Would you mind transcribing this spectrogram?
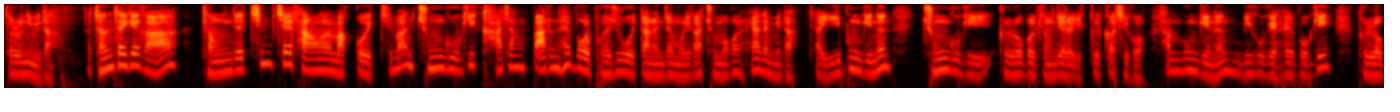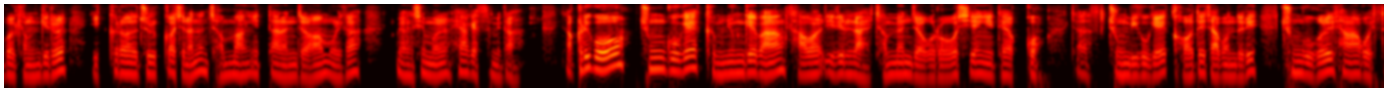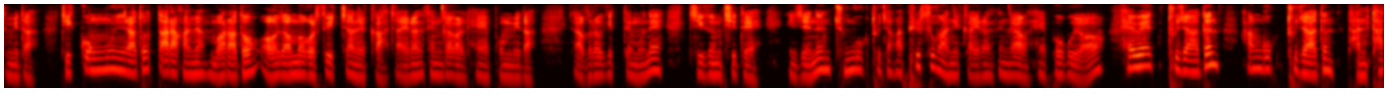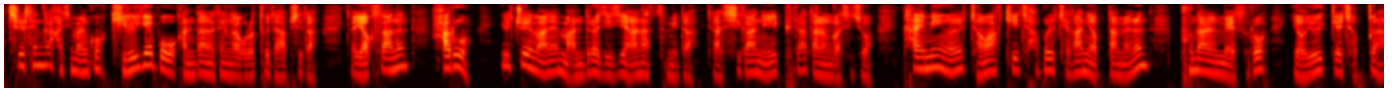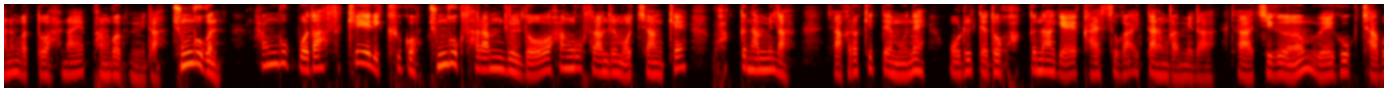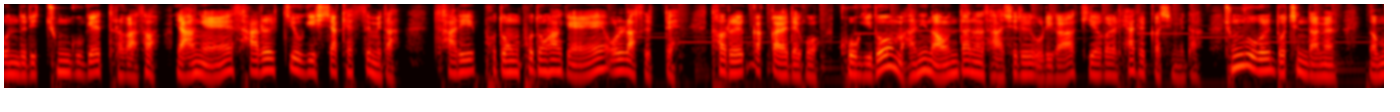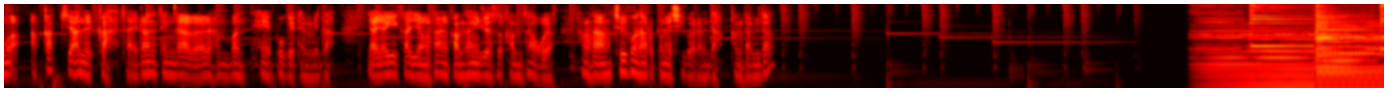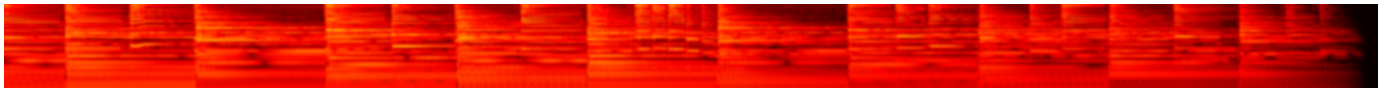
결론입니다. 전 세계가 경제 침체 상황을 맞고 있지만 중국이 가장 빠른 회복을 보여주고 있다는 점 우리가 주목을 해야 됩니다. 자, 2분기는 중국이 글로벌 경제를 이끌 것이고 3분기는 미국의 회복이 글로벌 경기를 이끌어 줄 것이라는 전망이 있다는 점 우리가 명심을 해야겠습니다. 자, 그리고 중국의 금융개방 4월 1일 날 전면적으로 시행이 되었고 자, 중미국의 거대 자본들이 중국을 향하고 있습니다. 뒷공문이라도 따라가면 뭐라도 얻어먹을 수 있지 않을까 자 이런 생각을 해 봅니다. 자 그렇기 때문에 지금 시대 이제는 중국 투자가 필수가 아닐까 이런 생각을 해 보고요. 해외 투자든 한국 투자든 단타 칠 생각하지 말고 길게 보고 간다는 생각으로 투자합시다. 자 역사는 하루 일주일 만에 만들어지지 않았습니다. 자, 시간이 필요하다는 것이죠. 타이밍을 정확히 잡을 재간이 없다면 분할 매수로 여유 있게 접근하는 것도 하나의 방법입니다. 중국은 한국보다 스케일이 크고 중국 사람들도 한국 사람들 못지않게 화끈합니다. 자, 그렇기 때문에 오를 때도 화끈하게 갈 수가 있다는 겁니다. 자, 지금 외국 자본들이 중국에 들어가서 양의 살을 찌우기 시작했습니다. 살이 포동포동하게 올랐을 때 털을 깎아야 되고 고기도 많이 나온다는 사실을 우리가 기억을 해야 될 것입니다. 중국을 놓친다면 너무 아깝지 않을까 자 이런 생각을 한번 해보게 됩니다. 자 여기까지 영상을 감상해 주셔서 감사하고요. 항상 즐거운 하루 보내시기 바랍니다. 감사합니다.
